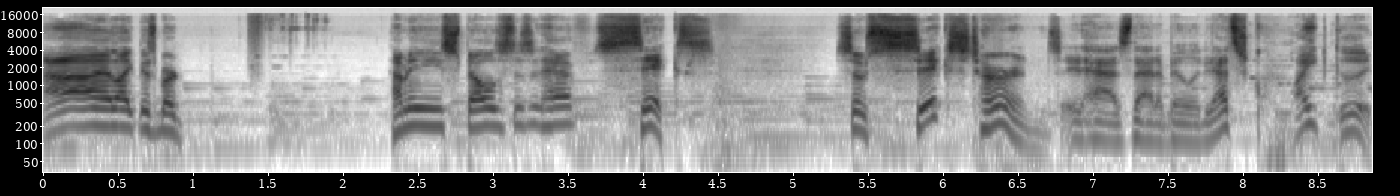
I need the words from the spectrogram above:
I like this bird. How many spells does it have? Six. So six turns it has that ability. That's quite good.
